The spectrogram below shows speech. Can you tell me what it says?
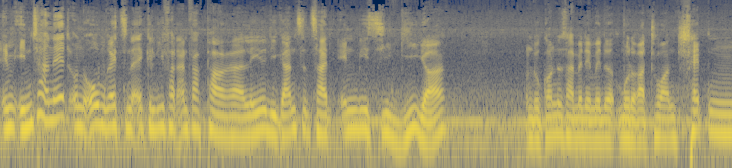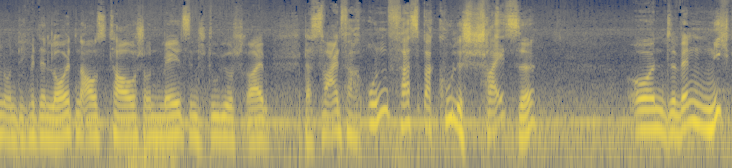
im Internet und oben rechts in der Ecke lief halt einfach parallel die ganze Zeit NBC Giga. Und du konntest halt mit den Moderatoren chatten und dich mit den Leuten austauschen und Mails ins Studio schreiben. Das war einfach unfassbar coole Scheiße. Und wenn nicht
